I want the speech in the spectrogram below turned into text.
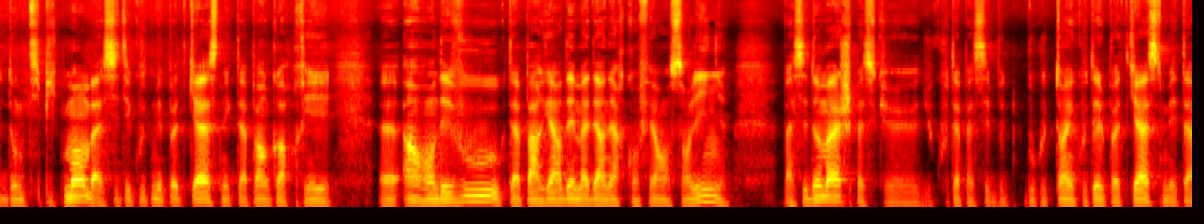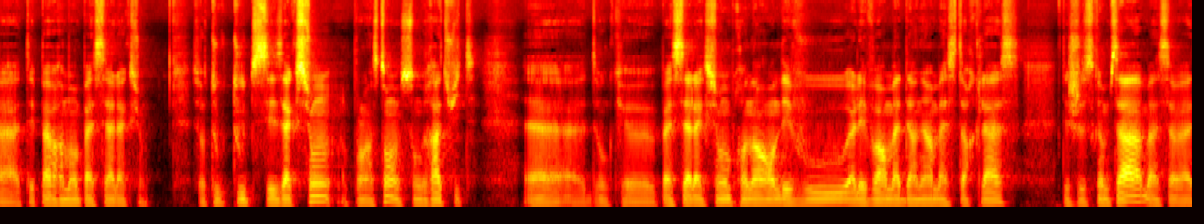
Donc typiquement, bah, si tu écoutes mes podcasts mais que t'as pas encore pris un rendez-vous ou que t'as pas regardé ma dernière conférence en ligne, bah, c'est dommage parce que du coup, tu as passé beaucoup de temps à écouter le podcast, mais tu n'es pas vraiment passé à l'action. Surtout que toutes ces actions, pour l'instant, sont gratuites. Euh, donc, euh, passer à l'action, prendre un rendez-vous, aller voir ma dernière masterclass, des choses comme ça, bah, ça va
